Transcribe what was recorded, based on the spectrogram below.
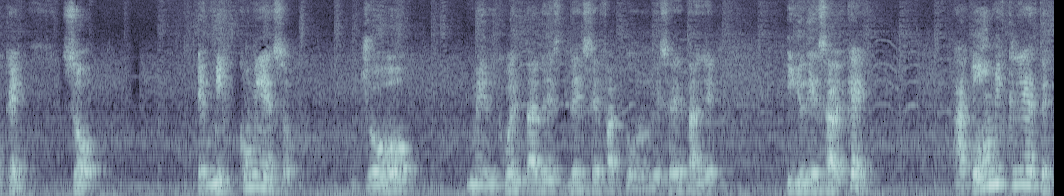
¿Ok? So, en mis comienzos, yo me di cuenta de, ese factor, de ese detalle, y yo dije, ¿sabes qué? A todos mis clientes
